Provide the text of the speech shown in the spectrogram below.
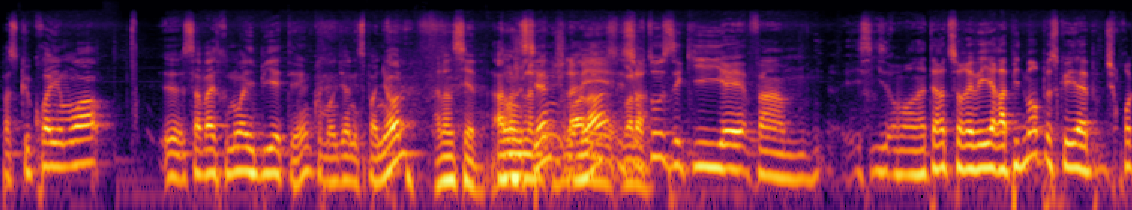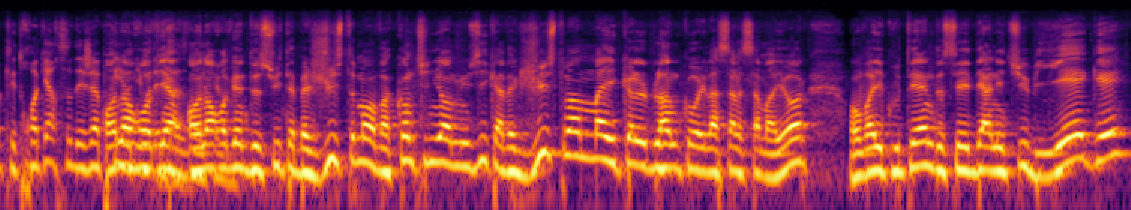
parce que croyez-moi, euh, ça va être noix et billete, hein, comme on dit en espagnol. À l'ancienne. À l'ancienne, l'avais- je l'avais- voilà. C'est voilà. Surtout, c'est qu'il est- enfin, on a intérêt de se réveiller rapidement parce que y a- je crois que les trois quarts c'est déjà pris On au en des revient, places, on en euh, revient de suite. Et ben justement, on va continuer en musique avec justement Michael Blanco et la salsa mayor. On va écouter un de ses derniers tubes, Yegue,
